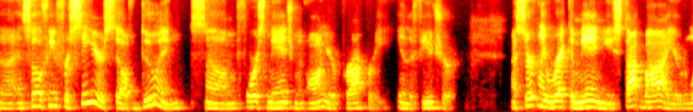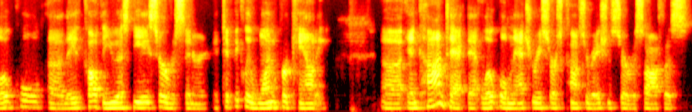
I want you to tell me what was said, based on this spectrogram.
Uh, and so if you foresee yourself doing some forest management on your property in the future, I certainly recommend you stop by your local, uh, they call it the USDA Service Center, typically one per county, uh, and contact that local Natural Resource Conservation Service office.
